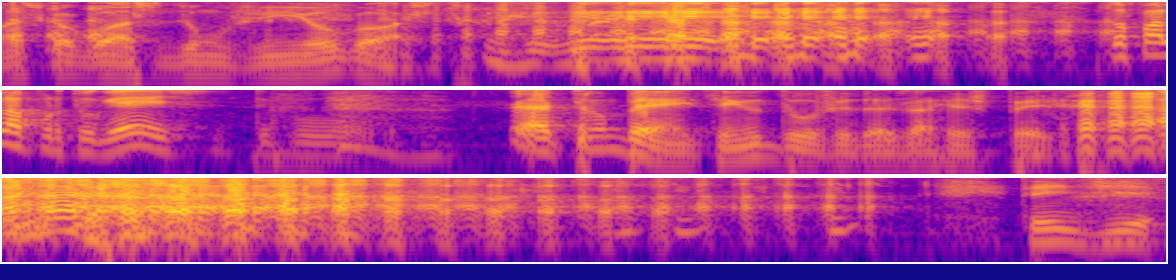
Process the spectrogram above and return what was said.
Mas que eu gosto de um vinho, eu gosto. Só fala português? Tipo, É, também, tenho dúvidas a respeito. Entendi.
